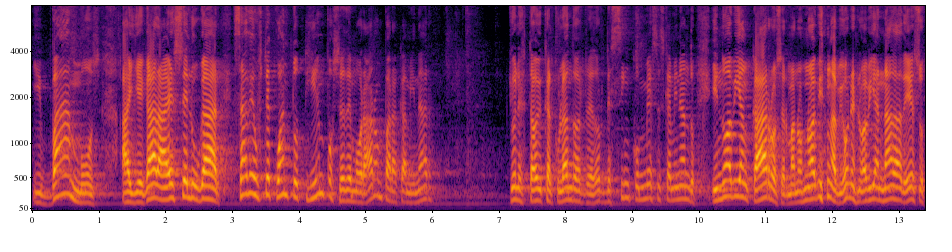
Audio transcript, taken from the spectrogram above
y vamos a llegar a ese lugar. ¿Sabe usted cuánto tiempo se demoraron para caminar? Yo le estaba calculando alrededor de cinco meses caminando. Y no habían carros, hermanos, no habían aviones, no había nada de eso.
